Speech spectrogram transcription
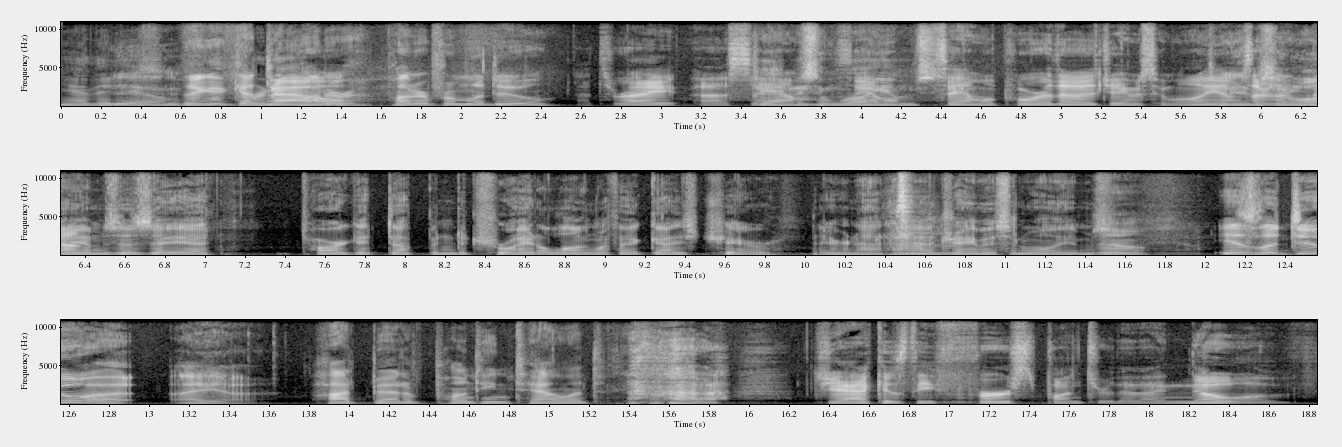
Yeah, they do. they For- got for the now. punter, punter from Ladue. That's right. Uh, Sam, Jameson Sam- Williams. Sam, LaPorta, Jameson Williams. There's Jameson ano- Williams is a, uh target up in Detroit along with that guy's chair. They are not high. Jameson Williams. No. Is Ladue a, a, uh hotbed of punting talent? Jack is the first punter that I know of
